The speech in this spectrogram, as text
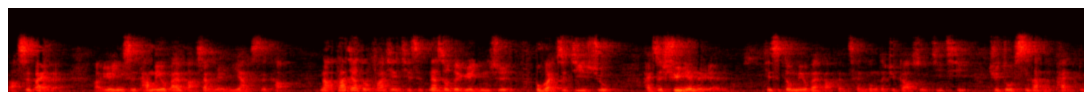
啊失败的啊原因是它没有办法像人一样思考。那大家都发现，其实那时候的原因是，不管是技术还是训练的人，其实都没有办法很成功的去告诉机器去做适当的判读。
